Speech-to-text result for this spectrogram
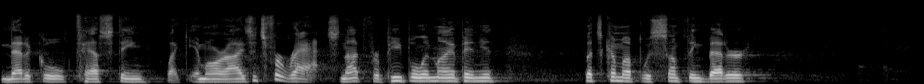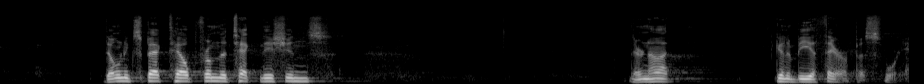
medical testing, like MRIs. It's for rats, not for people, in my opinion. Let's come up with something better. Don't expect help from the technicians. They're not going to be a therapist for you.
